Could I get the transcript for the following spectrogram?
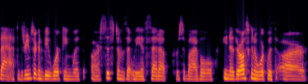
that. The dreams are going to be working with our systems that we have set up for survival. You know, they're also going to work with our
